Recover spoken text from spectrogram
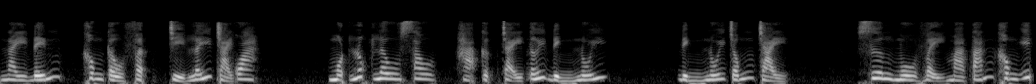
Này đến, không cầu Phật, chỉ lấy trải qua. Một lúc lâu sau, hạ cực chạy tới đỉnh núi. Đỉnh núi trống chảy. Sương mù vậy mà tán không ít.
